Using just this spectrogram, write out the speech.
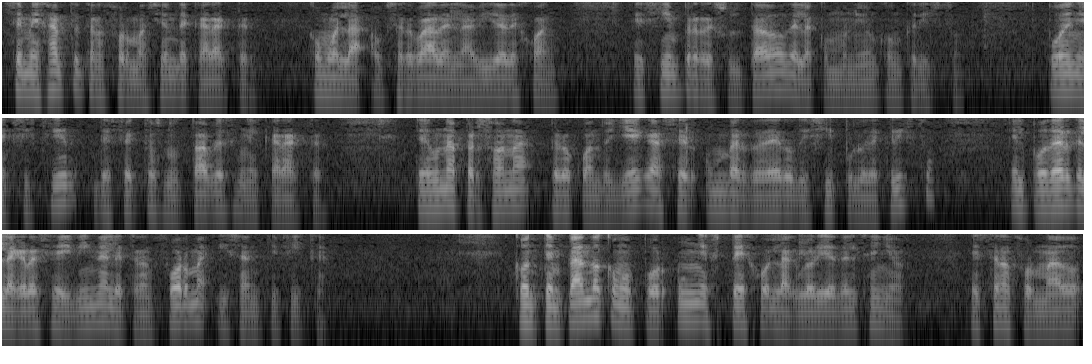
Semejante transformación de carácter, como la observada en la vida de Juan, es siempre resultado de la comunión con Cristo. Pueden existir defectos notables en el carácter de una persona, pero cuando llega a ser un verdadero discípulo de Cristo, el poder de la gracia divina le transforma y santifica. Contemplando como por un espejo la gloria del Señor, es transformado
